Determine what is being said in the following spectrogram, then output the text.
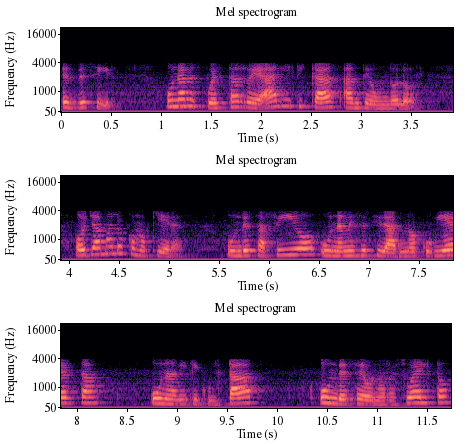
Es decir, una respuesta real y eficaz ante un dolor, o llámalo como quieras, un desafío, una necesidad no cubierta, una dificultad, un deseo no resuelto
